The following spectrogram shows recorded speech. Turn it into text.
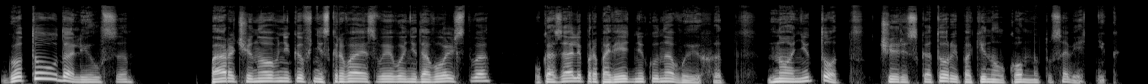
Гото удалился. Пара чиновников, не скрывая своего недовольства, — указали проповеднику на выход, но не тот, через который покинул комнату советник.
